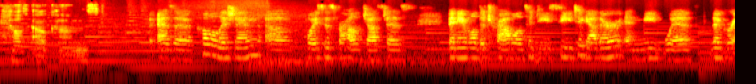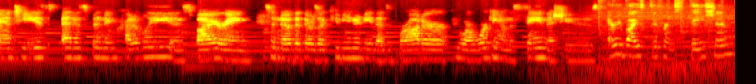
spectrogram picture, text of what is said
health outcomes. As a coalition of Voices for Health Justice, been able to travel to DC together and meet with the grantees. And it's been incredibly inspiring to know that there's a community that's broader who are working on the same issues. Everybody's different station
